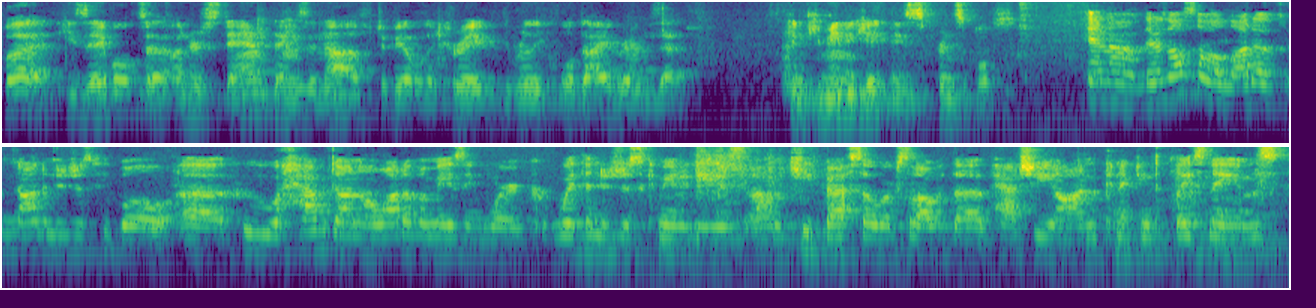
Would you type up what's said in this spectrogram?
but he's able to understand things enough to be able to create really cool diagrams that can communicate these principles. And um, there's also a lot of non-Indigenous people uh, who have done a lot of amazing work with Indigenous communities. Um, Keith Basso works a lot with the Apache on connecting to place names.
